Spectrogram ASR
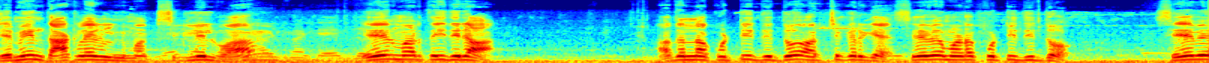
ಜಮೀನು ದಾಖಲೆಗಳು ನಿಮಗೆ ಸಿಗ್ಲಿಲ್ವಾ? ಏನು ಮಾಡ್ತಾ ಇದ್ದೀರಾ? ಅದನ್ನು ಕೊಟ್ಟಿದ್ದಿದ್ದು ಅರ್ಚಕರಿಗೆ, ಸೇವೆ ಮಾಡೋಕೆ ಕೊಟ್ಟಿದ್ದಿದ್ದು. ಸೇವೆ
